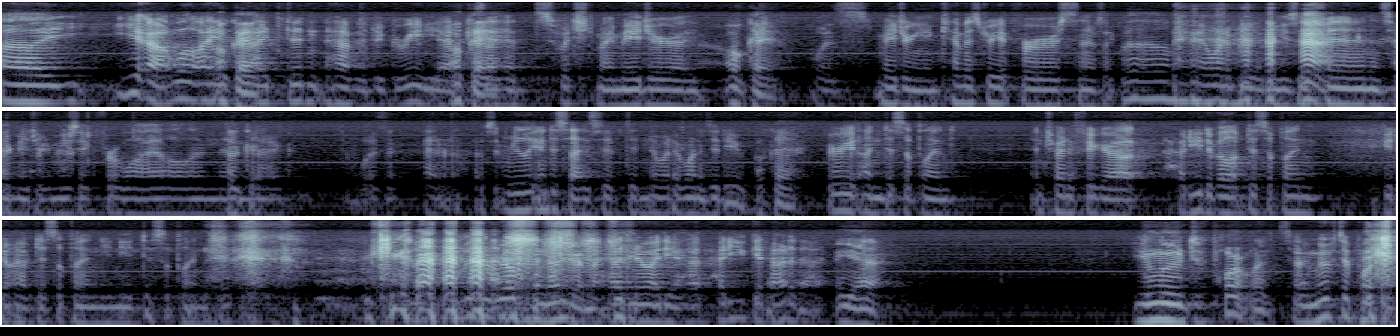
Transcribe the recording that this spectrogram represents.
Uh, yeah, well, I, Okay. I didn't have a degree yet because Okay. I had switched my major. I Okay. was majoring in chemistry at first, and I was like, well, maybe I want to be a musician, and so I majored in music for a while, and then Okay. I wasn't, I don't know, I was really indecisive, didn't know what I wanted to do, Okay. very undisciplined, and trying to figure out how do you develop discipline? If you don't have discipline, you need discipline. Like, it was a real conundrum. I had no idea how, how do you get out of that. Yeah. You moved to Portland. So I moved to Portland.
